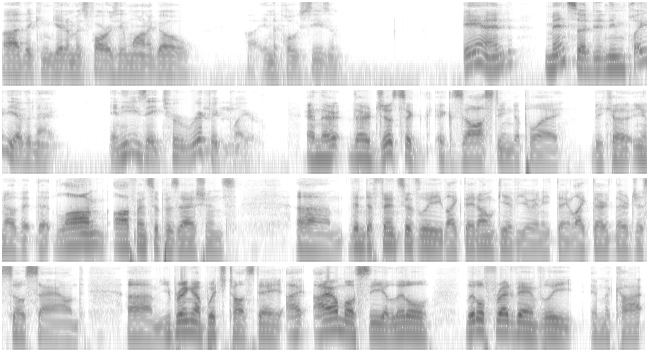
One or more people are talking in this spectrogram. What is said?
uh, that can get them as far as they want to go uh, in the postseason. And Mensah didn't even play the other night, and he's a terrific mm-hmm. player. And they're they're just exhausting to play because you know that, that long offensive possessions. Um, then defensively, like they don't give you anything. Like they're they're just so sound. Um, you bring up Wichita State. I, I almost see a little little Fred VanVleet and, Malachi,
